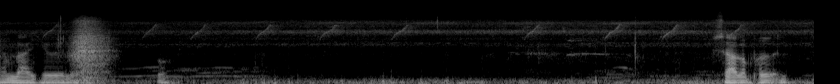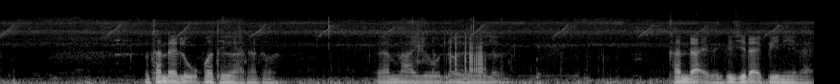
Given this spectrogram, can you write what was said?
น้ำลายเชยเลยชาวลำเพลินมันทันได้ลูกพ่อเถื่อนะทุกคนแต่น้ำลายอยู่เลยเลยคันได้ก็คือสิได้ปีนี้แหละ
